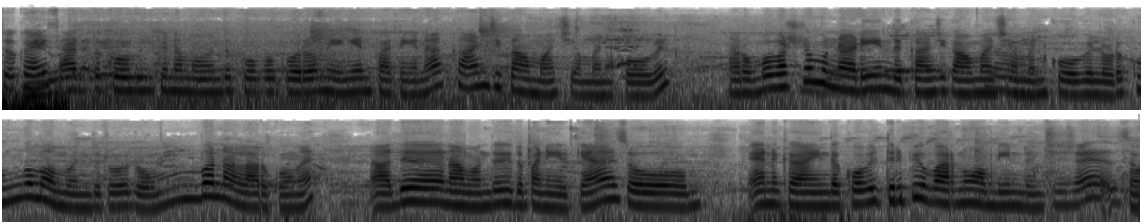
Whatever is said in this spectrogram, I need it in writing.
ஸோ கைஸ் அடுத்த கோவிலுக்கு நம்ம வந்து போக போகிறோம் எங்கேன்னு பார்த்தீங்கன்னா காஞ்சி காமாட்சி அம்மன் கோவில். நான் ரொம்ப வருஷம் முன்னாடி இந்த காஞ்சி காமாட்சி அம்மன் கோவிலோட குங்குமம் வந்துட்டு ரொம்ப நல்லா இருக்குங்க. அது நான் வந்து இது பண்ணியிருக்கேன். ஸோ எனக்கு இந்த கோவில் திருப்பி வரணும் அப்படின்னு இருந்துச்சு. ஸோ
